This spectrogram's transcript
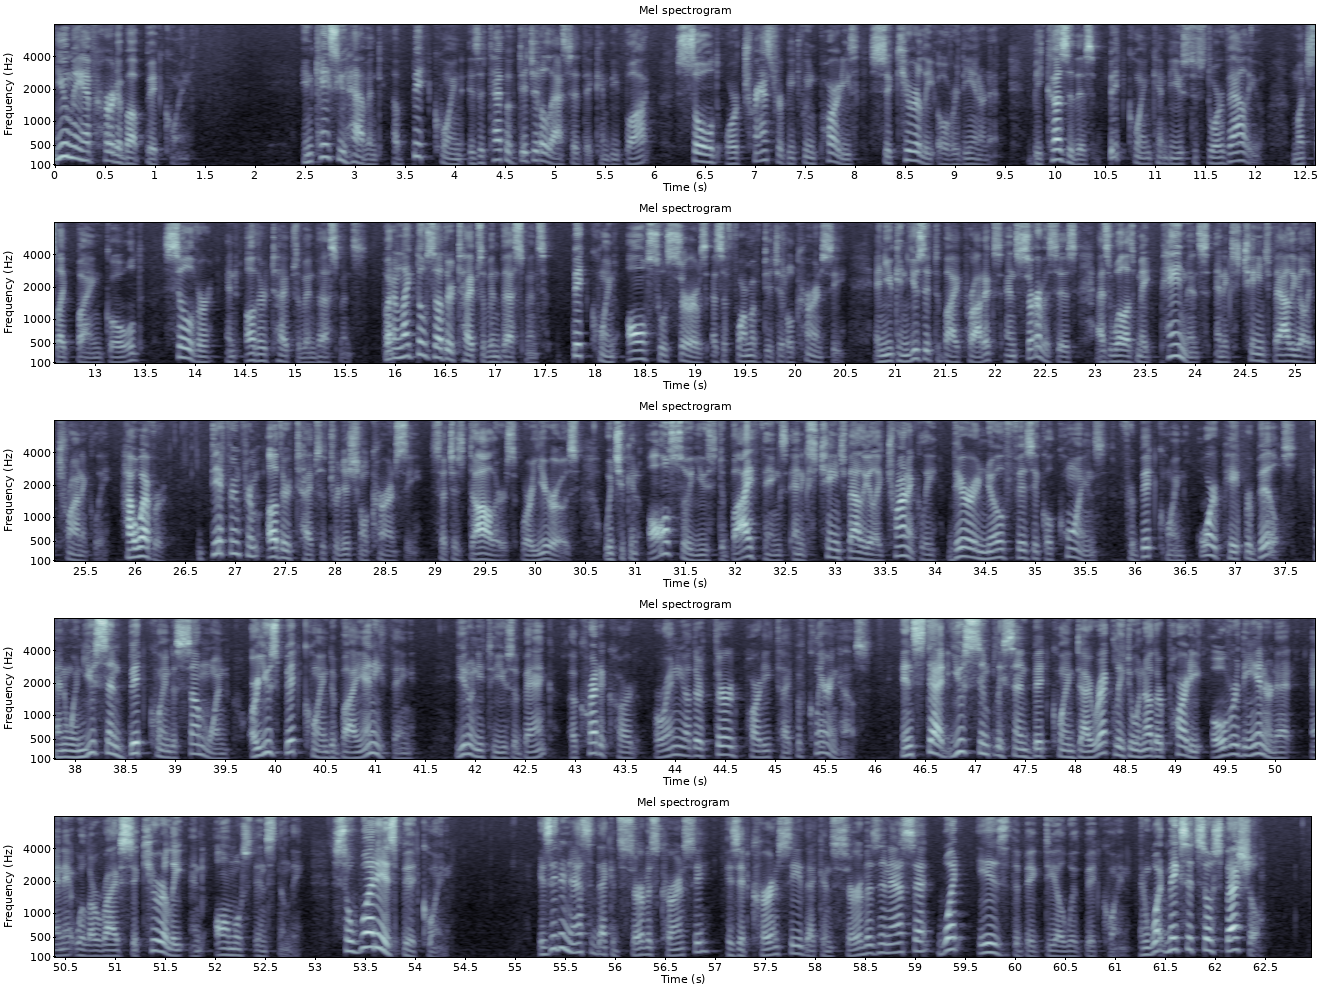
You may have heard about Bitcoin. In case you haven't, a Bitcoin is a type of digital asset that can be bought, sold, or transferred between parties securely over the internet. Because of this, Bitcoin can be used to store value, much like buying gold, silver, and other types of investments. But unlike those other types of investments, Bitcoin also serves as a form of digital currency, and you can use it to buy products and services as well as make payments and exchange value electronically. However, different from other types of traditional currency, such as dollars or euros, which you can also use to buy things and exchange value electronically, there are no physical coins for Bitcoin or paper bills. And when you send Bitcoin to someone or use Bitcoin to buy anything, you don't need to use a bank, a credit card, or any other third-party type of clearinghouse. Instead, you simply send Bitcoin directly to another party over the internet and it will arrive securely and almost instantly. So what is Bitcoin? Is it an asset that could serve as currency? Is it currency that can serve as an asset? What is the big deal with Bitcoin? And what makes it so special?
